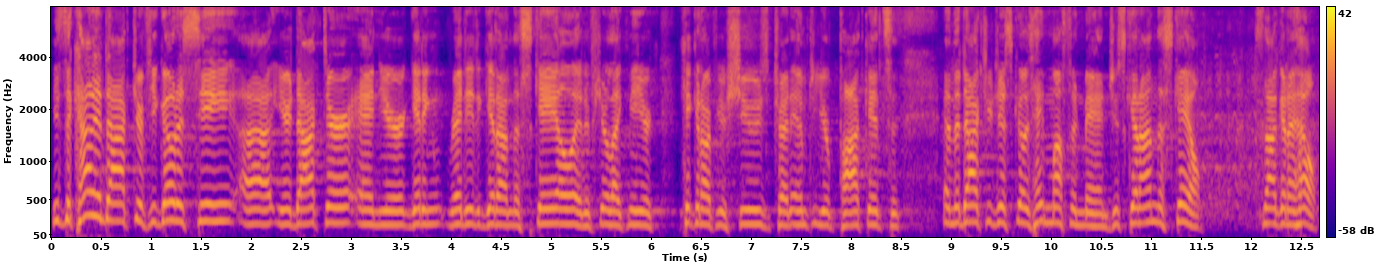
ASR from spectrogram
He's the kind of doctor, if you go to see uh, your doctor and you're getting ready to get on the scale, and if you're like me, you're kicking off your shoes, trying to empty your pockets, and, and the doctor just goes, Hey, muffin man, just get on the scale. It's not going to help.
